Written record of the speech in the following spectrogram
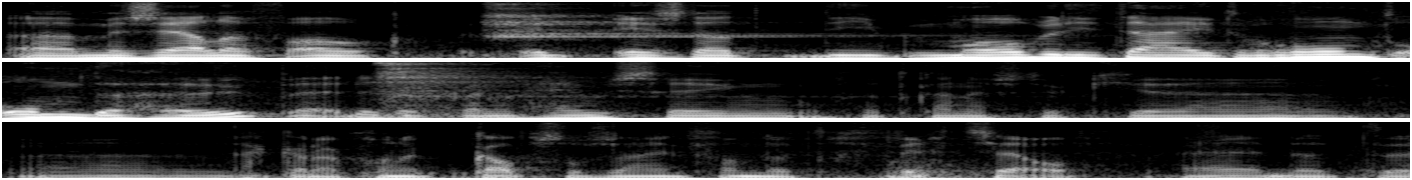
eh, mezelf ook, is dat die mobiliteit rondom de heup, hè, dus dat kan een hamstring of het kan een stukje... eh, Dat kan ook gewoon een kapsel zijn van het gewricht zelf. Hè? Dat, eh,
